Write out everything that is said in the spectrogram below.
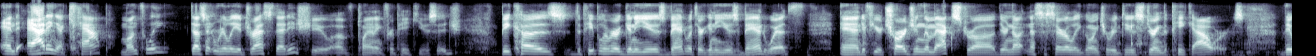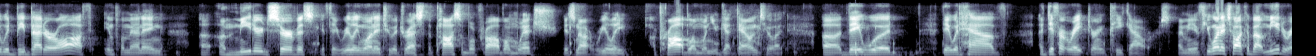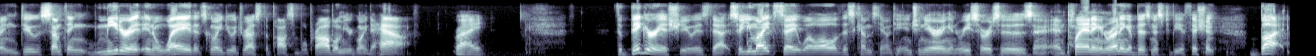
and adding a cap monthly doesn't really address that issue of planning for peak usage because the people who are going to use bandwidth are going to use bandwidth. And if you're charging them extra, they're not necessarily going to reduce during the peak hours. They would be better off implementing a, a metered service if they really wanted to address the possible problem, which is not really a problem when you get down to it. Uh, they would they would have a different rate during peak hours. I mean, if you want to talk about metering, do something, meter it in a way that's going to address the possible problem you're going to have. Right. The bigger issue is that, so you might say, well, all of this comes down to engineering and resources and, and planning and running a business to be efficient, but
